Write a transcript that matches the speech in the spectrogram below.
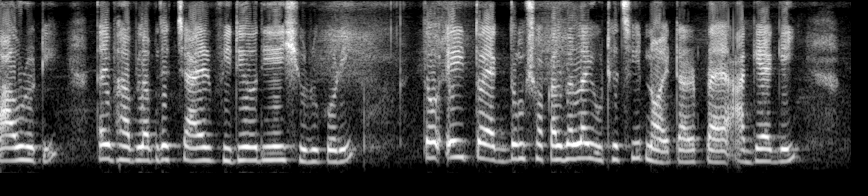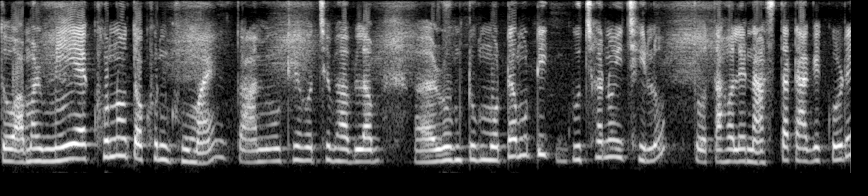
পাউরুটি, তাই ভাবলাম যে চায়ের ভিডিও দিয়েই শুরু করি। তো এই তো একদম সকালবেলায় উঠেছি, নয়টার প্রায় আগে আগেই। তো আমার মেয়ে এখনও তখন ঘুমায়, তো আমি উঠে হচ্ছে ভাবলাম রুম টুম মোটামুটি গুছানোই ছিল, তো তাহলে নাস্তাটা আগে করে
